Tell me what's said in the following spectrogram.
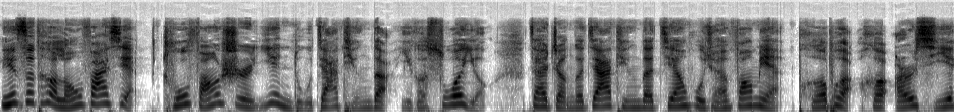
林斯特龙发现，厨房是印度家庭的一个缩影，在整个家庭的监护权方面，婆婆和儿媳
